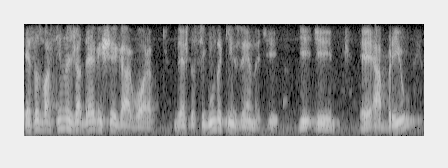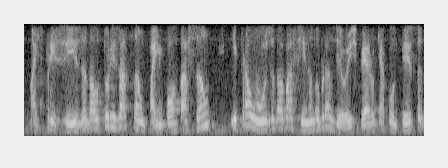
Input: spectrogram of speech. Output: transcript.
Essas vacinas já devem chegar agora, nesta segunda quinzena de, de, de é, abril, mas precisa da autorização para importação e para o uso da vacina no Brasil. Eu espero que aconteça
